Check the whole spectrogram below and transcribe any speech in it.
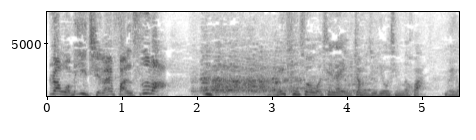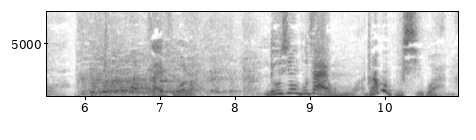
让我们一起来反思吧。没听说我现在有这么句流行的话。没有啊，再说了，刘星不在我这不不习惯吗？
